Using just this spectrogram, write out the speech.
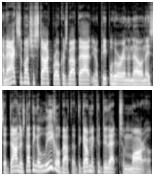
And I asked a bunch of stockbrokers about that, you know, people who are in the know, and they said, Don, there's nothing illegal about that. The government could do that tomorrow.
